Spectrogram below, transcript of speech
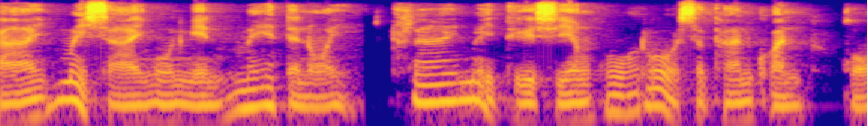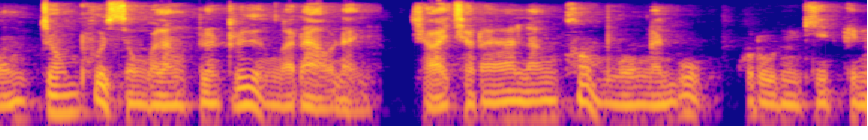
กายไม่สายงนเงินแม้แต่น้อย คล้ายไม่ถือเสียงโฮโร่สถานควันของจอมพูดทรงพลังเป็นเรื่องราวนั้นชายชราลังค่อมงงงันบุกครุนคิดขึ้น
